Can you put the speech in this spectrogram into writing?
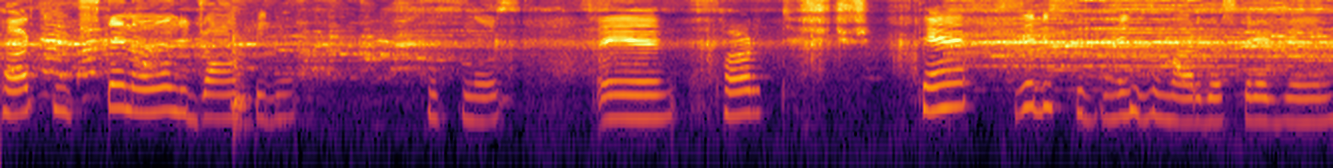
Part 3'te ne biliyor musunuz? Ee, part 3'te size bir sürprizim var göstereceğim.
